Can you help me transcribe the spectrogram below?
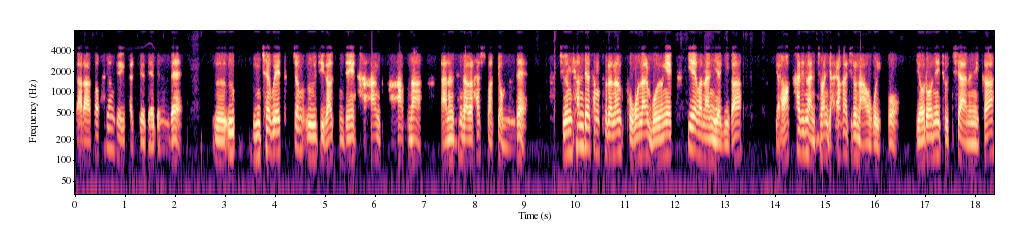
따라서 활용 계획이 발표돼야 되는데 그 의- 문체부의 특정 의지가 굉장히 강한 강하구나라는 생각을 할 수밖에 없는데 지금 현재 상태로는 복원할 모형의 크기에 관한 이야기가 명확하지는 않지만 여러 가지로 나오고 있고 여론이 좋지 않으니까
